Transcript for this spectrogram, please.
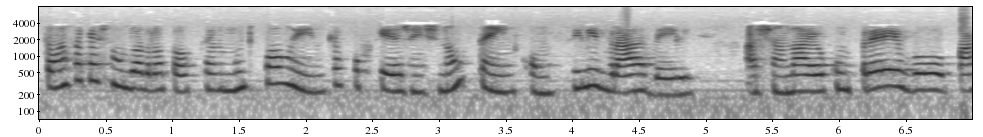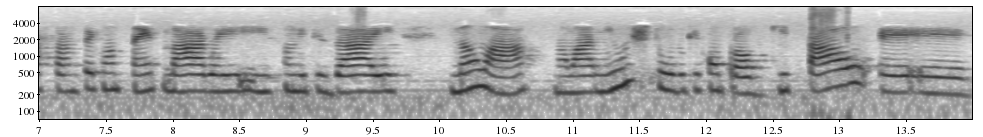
Então essa questão do agrotóxico é muito polêmica, porque a gente não tem como se livrar dele, achando, ah, eu comprei, eu vou passar não sei quanto tempo na água e, e sanitizar e não há, não há nenhum estudo que comprove que tal é, é,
